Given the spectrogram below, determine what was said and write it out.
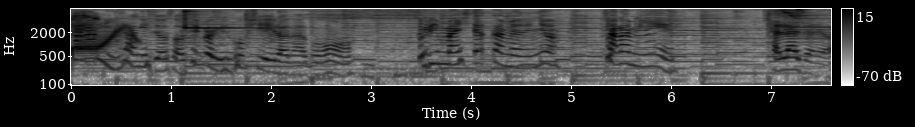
사람이 이상해져서 새벽 7시에 일어나고 그림만 시작하면은요 사람이 달라져요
